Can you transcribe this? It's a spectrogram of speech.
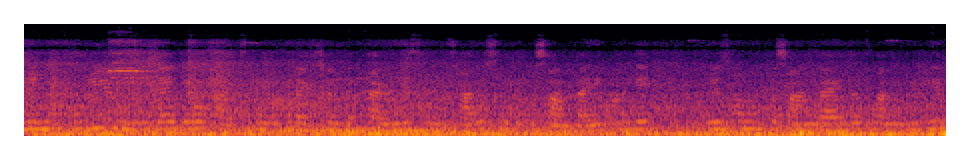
ਮੈਨੂੰ ਪੂਰੀ ਉਮੀਦ ਹੈ ਜੋ ਅੱਜ ਤੁਹਾਨੂੰ ਕਲੈਕਸ਼ਨ ਦਿਖਾਈ ਹੈ ਤੁਹਾਨੂੰ ਸਾਰੇ ਸੂਟ ਪਸੰਦ ਆਏ ਹੋਣਗੇ ਜੇ ਤੁਹਾਨੂੰ ਪਸੰਦ ਆਏ ਤਾਂ ਤੁਹਾਨੂੰ ਵੀਡੀਓ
